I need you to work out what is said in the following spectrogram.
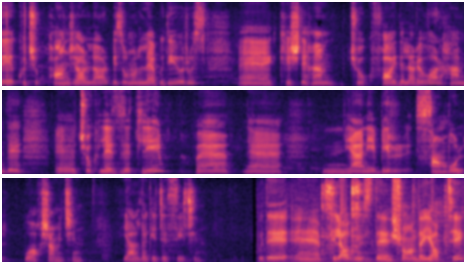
Da küçük pancarlar. Biz onu lebu diyoruz. E, kişide hem çok faydaları var hem de e, çok lezzetli ve e, yani bir sembol bu akşam için. Yalda gecesi için. Bu da e, pilavımızı da şu anda yaptık.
